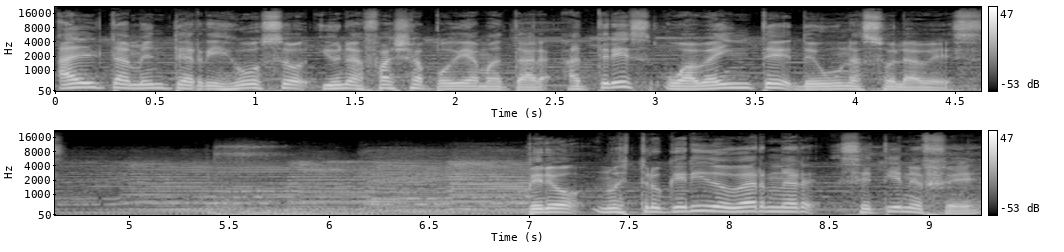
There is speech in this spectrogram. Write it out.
altamente riesgoso y una falla podía matar a 3 o a 20 de una sola vez. Pero nuestro querido Werner se tiene fe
